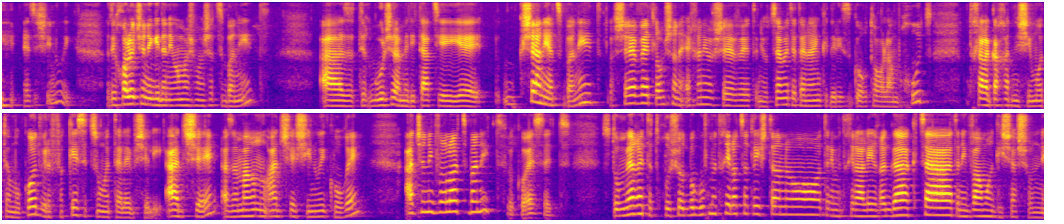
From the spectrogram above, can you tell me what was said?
איזה שינוי? אז יכול להיות שנגיד אני ממש ממש עצבנית, אז התרגול של המדיטציה יהיה, כשאני עצבנית, לשבת, לא משנה איך אני יושבת, אני עוצמת את העיניים כדי לסגור את העולם בחוץ, מתחילה לקחת נשימות עמוקות ולפקס את תשומת הלב שלי. עד ש, אז אמרנו עד ששינוי קורה, עד שאני כבר לא עצבנית וכועסת. זאת אומרת, התחושות בגוף מתחילות קצת להשתנות, אני מתחילה להירגע קצת, אני כבר מרגישה שונה.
